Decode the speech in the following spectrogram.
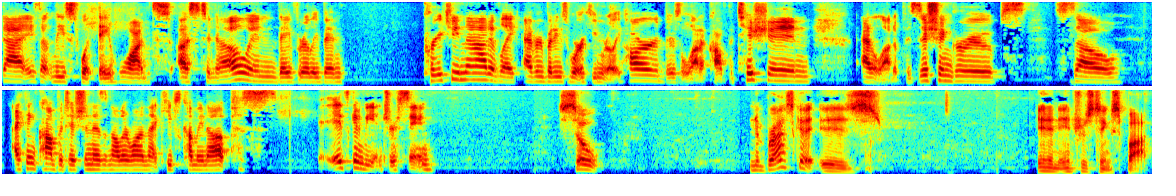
that is at least what they want us to know. And they've really been preaching that of like everybody's working really hard. There's a lot of competition at a lot of position groups. So i think competition is another one that keeps coming up. It's going to be interesting. So nebraska is in an interesting spot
